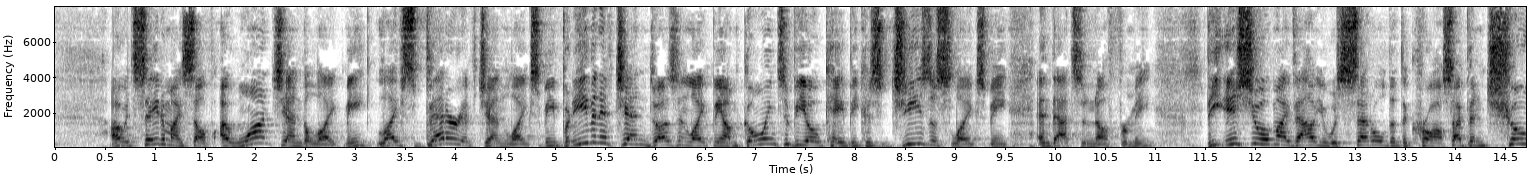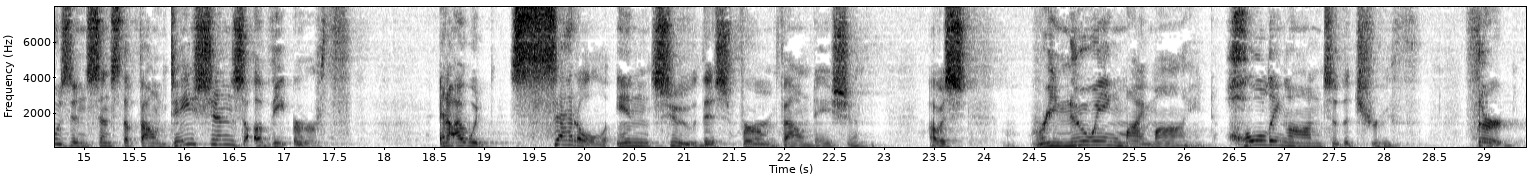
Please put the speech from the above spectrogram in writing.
I would say to myself, I want Jen to like me. Life's better if Jen likes me. But even if Jen doesn't like me, I'm going to be okay because Jesus likes me, and that's enough for me. The issue of my value was settled at the cross. I've been chosen since the foundations of the earth. And I would settle into this firm foundation. I was renewing my mind, holding on to the truth. Third,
